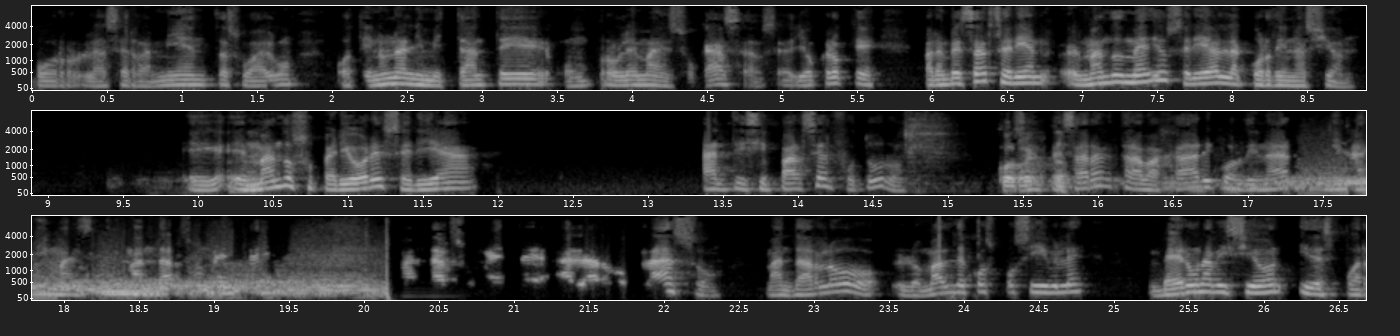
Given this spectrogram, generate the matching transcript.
por las herramientas o algo, o tiene una limitante o un problema en su casa. O sea, yo creo que para empezar serían, el mando medio sería la coordinación. Eh, el mando superiores sería anticiparse al futuro. empezar a trabajar y coordinar y, mandar su mente, mandar su mente a largo plazo, mandarlo lo más lejos posible, ver una visión y después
